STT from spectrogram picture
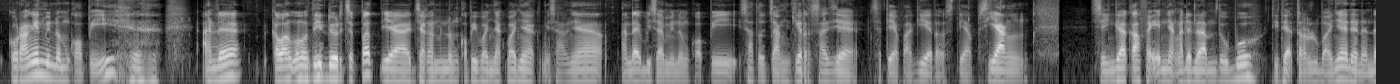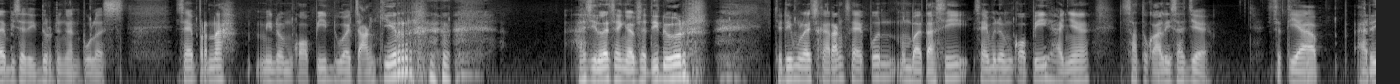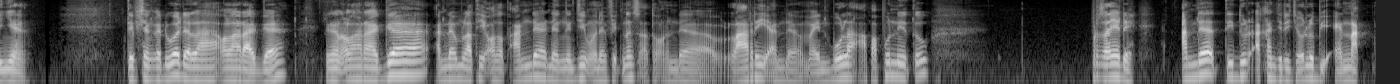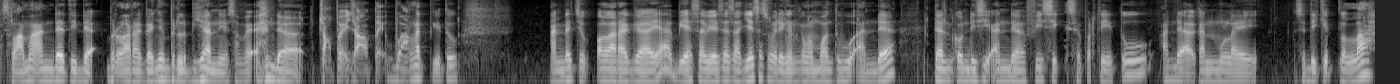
kurangin minum kopi. anda kalau mau tidur cepat ya jangan minum kopi banyak-banyak. Misalnya Anda bisa minum kopi satu cangkir saja setiap pagi atau setiap siang. Sehingga kafein yang ada dalam tubuh tidak terlalu banyak dan Anda bisa tidur dengan pulas. Saya pernah minum kopi dua cangkir hasilnya saya nggak bisa tidur. Jadi mulai sekarang saya pun membatasi saya minum kopi hanya satu kali saja setiap harinya. Tips yang kedua adalah olahraga. Dengan olahraga, Anda melatih otot Anda, Anda nge-gym, Anda fitness, atau Anda lari, Anda main bola, apa pun itu, percaya deh, Anda tidur akan jadi jauh lebih enak selama Anda tidak berolahraganya berlebihan ya, sampai Anda capek-capek banget gitu. Anda cukup olahraga ya biasa-biasa saja sesuai dengan kemampuan tubuh Anda dan kondisi Anda fisik seperti itu, Anda akan mulai sedikit lelah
